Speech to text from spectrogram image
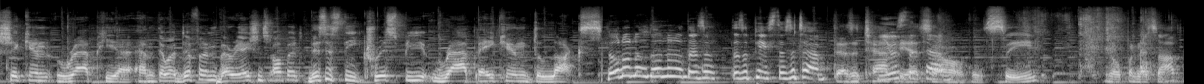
chicken wrap here, and there were different variations of it. This is the crispy wrap bacon deluxe. No, no, no, no, no, no. There's a there's a piece. There's a tab. There's a tab Use the here, tab. so we'll see. Open this up.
